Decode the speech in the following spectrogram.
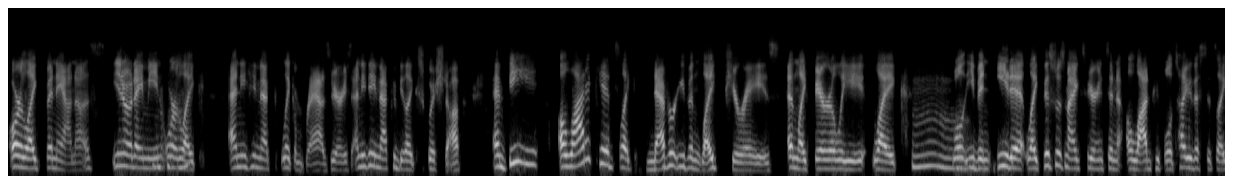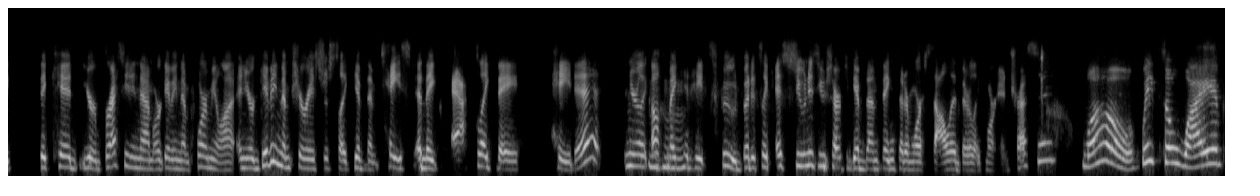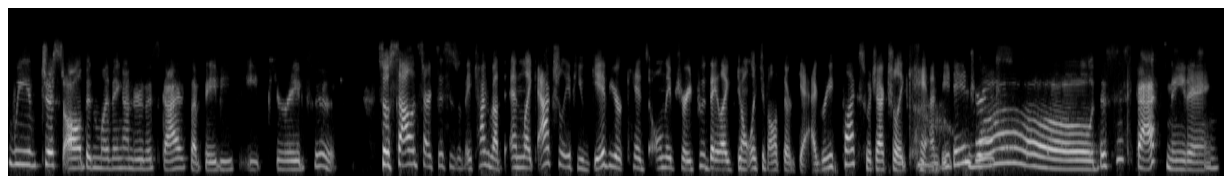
or like bananas. You know what I mean? Mm-hmm. Or like anything that like raspberries, anything that could be like squished up. And B, a lot of kids like never even like purees and like barely like mm. will even eat it. Like this was my experience, and a lot of people will tell you this. It's like the kid you're breastfeeding them or giving them formula and you're giving them purees just like give them taste and they act like they hate it and you're like oh mm-hmm. my kid hates food but it's like as soon as you start to give them things that are more solid they're like more interested whoa. Wait so why have we just all been living under this guise that babies eat pureed food? So solid starts this is what they talk about. And like actually if you give your kids only pureed food they like don't like develop their gag reflex which actually can be dangerous. Whoa. This is fascinating.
